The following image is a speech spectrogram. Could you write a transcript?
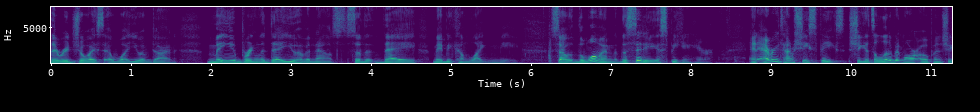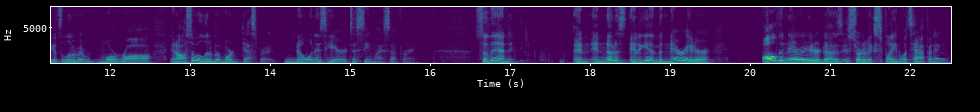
They rejoice at what you have done. May you bring the day you have announced so that they may become like me. So the woman, the city, is speaking here. And every time she speaks, she gets a little bit more open, she gets a little bit more raw, and also a little bit more desperate. No one is here to see my suffering. So then, and, and notice, and again, the narrator, all the narrator does is sort of explain what's happening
